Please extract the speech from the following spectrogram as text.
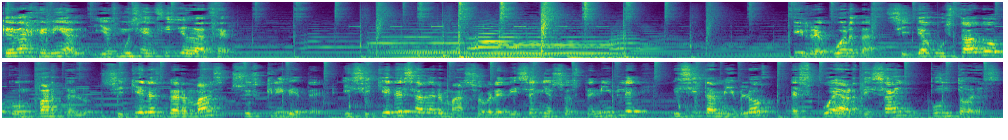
Queda genial y es muy sencillo de hacer. Y recuerda, si te ha gustado, compártelo. Si quieres ver más, suscríbete. Y si quieres saber más sobre diseño sostenible, visita mi blog squaredesign.es.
